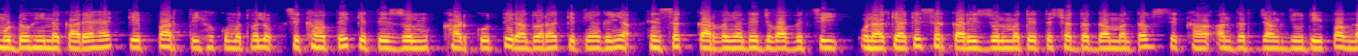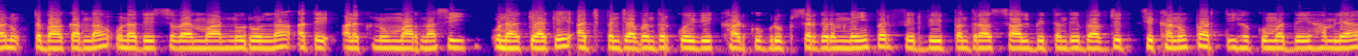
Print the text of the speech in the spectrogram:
ਮੁੱਢੋਂ ਹੀ ਨਕਾਰਿਆ ਹੈ ਕਿ ਭਾਰਤੀ ਹਕੂਮਤ ਵੱਲੋਂ ਸਿੱਖਾਂ ਉੱਤੇ ਕੀਤੇ ਜ਼ੁਲਮ, ਖੜਕੂ, ਧਿਰਾਂ ਦੁਆਰਾ ਕੀਤੀਆਂ ਗਈਆਂ ਹਿੰਸਕ ਕਾਰਵਾਈਆਂ ਦੇ ਜਵਾਬ ਵਿੱਚ ਸੀ ਉਨ੍ਹਾਂ ਕਿਹਾ ਕਿ ਸਰਕਾਰੀ ਜ਼ੁਲਮ ਅਤੇ ਤਸ਼ੱਦਦ ਦਾ ਮੰਤਵ ਸਿੱਖਾਂ ਅੰਦਰ ਜੰਗਜੂ ਦੀ ਭਾਵਨਾ ਨੂੰ ਤਬਾਹ ਕਰਨਾ, ਉਨ੍ਹਾਂ ਦੇ ਸਵੈਮਾਨ ਨੂੰ ਰੋਲਣਾ ਅਤੇ ਅਣਖ ਨੂੰ ਮਾਰਨਾ ਸੀ। ਉਨ੍ਹਾਂ ਕਿਹਾ ਕਿ ਅੱਜ ਪੰਜਾਬ ਅੰਦਰ ਕੋਈ ਵੀ ਖੜਕੂ ਗਰੁੱਪ ਸਰਗਰਮ ਨਹੀਂ, ਪਰ ਫਿਰ ਵੀ 15 ਸਾਲ ਬੀਤਣ ਦੇ ਬਾਵਜੂਦ ਸਿੱਖਾਂ ਨੂੰ ਭਾਰਤੀ ਹਕੂਮਤ ਦੇ ਹਮਲਿਆਂ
